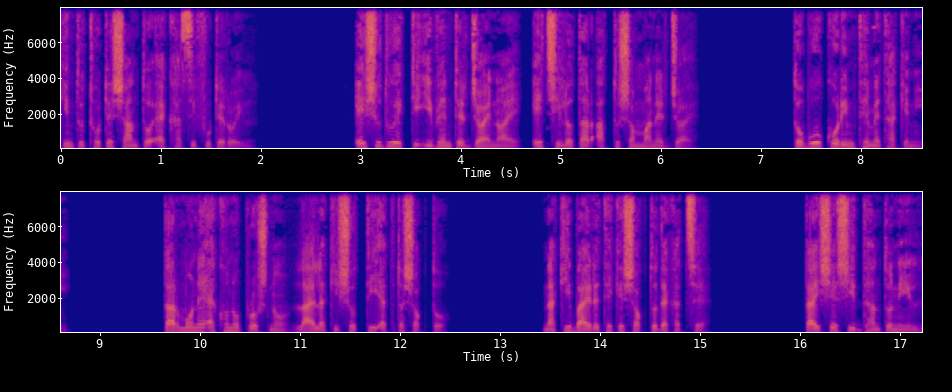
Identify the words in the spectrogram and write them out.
কিন্তু ঠোঁটে শান্ত এক হাসি ফুটে রইল। এ শুধু একটি ইভেন্টের জয় নয়, এ ছিল তার আত্মসম্মানের জয়। তবুও করিম থেমে থাকেনি। তার মনে এখনও প্রশ্ন, লায়লা কি সত্যি এতটা শক্ত? নাকি বাইরে থেকে শক্ত দেখাচ্ছে? তাই সে সিদ্ধান্ত নীল,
